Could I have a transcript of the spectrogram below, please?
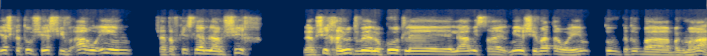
יש כתוב שיש שבעה רועים שהתפקיד שלהם להמשיך, להמשיך חיות ואלוקות לעם ישראל. מי הם שבעת הרועים? כתוב, כתוב בגמרא,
